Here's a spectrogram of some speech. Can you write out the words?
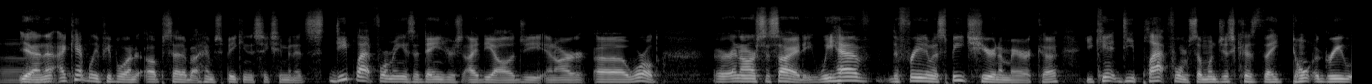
Uh, yeah, and I can't believe people are upset about him speaking to 60 Minutes. Deplatforming is a dangerous ideology in our uh, world or in our society. We have the freedom of speech here in America. You can't deplatform someone just because they don't agree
